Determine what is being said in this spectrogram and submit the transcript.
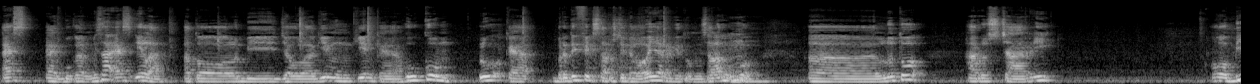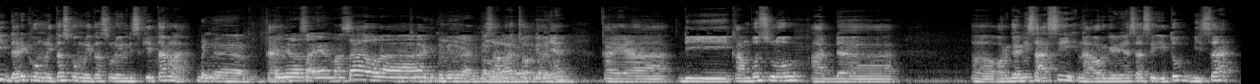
S eh bukan misal SI lah atau lebih jauh lagi mungkin kayak hukum lu kayak berarti fix harus jadi lawyer gitu misalnya hukum Eh, lu tuh harus cari hobi dari komunitas-komunitas lu yang di sekitar lah Bener. Kayak- Penyelesaian masalah gitu-gitu kan. Misalnya contohnya gitu. kayak di kampus lo ada eh, organisasi. Nah, organisasi itu bisa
